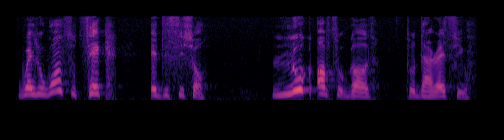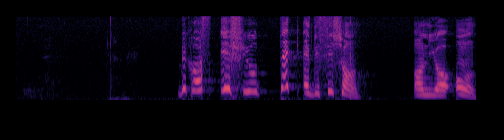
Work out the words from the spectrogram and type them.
when you want to take a decision, look up to God to direct you. Because if you take a decision on your own,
